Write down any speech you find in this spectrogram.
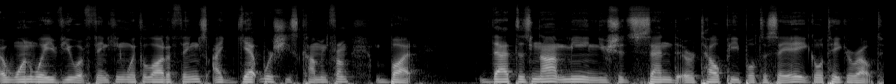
a one-way view of thinking with a lot of things. I get where she's coming from, but that does not mean you should send or tell people to say, "Hey, go take her out,"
